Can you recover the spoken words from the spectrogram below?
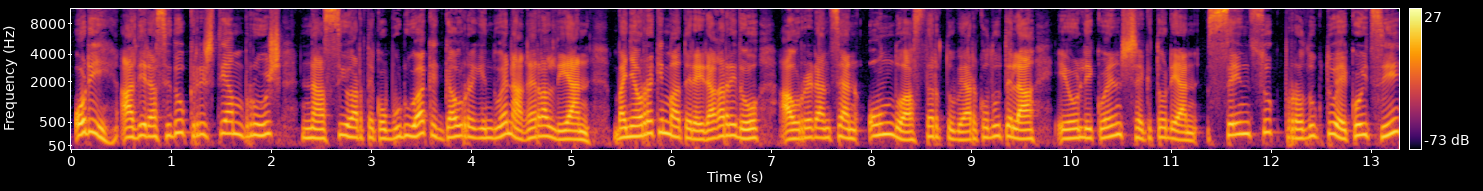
Hori adierazi du Christian Bruch nazioarteko buruak gaur egin duen agerraldian, baina horrekin batera iragarri du aurrerantzean ondo aztertu beharko dutela eolikoen sektorean zeintzuk produktu ekoitzi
